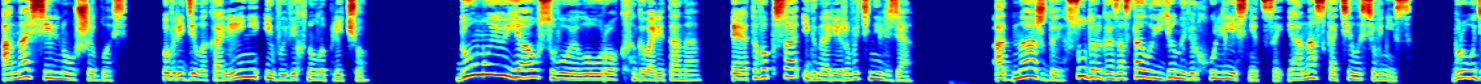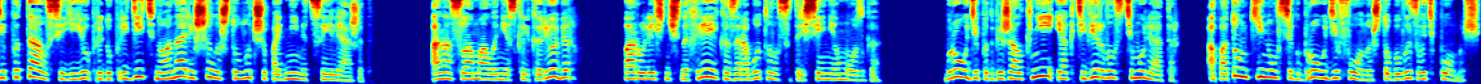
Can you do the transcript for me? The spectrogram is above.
Она сильно ушиблась, повредила колени и вывихнула плечо. «Думаю, я усвоила урок», — говорит она. «Этого пса игнорировать нельзя». Однажды судорога застала ее наверху лестницы, и она скатилась вниз. Броуди пытался ее предупредить, но она решила, что лучше поднимется и ляжет. Она сломала несколько ребер, пару лестничных реек и заработала сотрясение мозга. Броуди подбежал к ней и активировал стимулятор, а потом кинулся к Броуди-фону, чтобы вызвать помощь.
